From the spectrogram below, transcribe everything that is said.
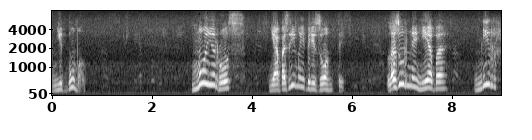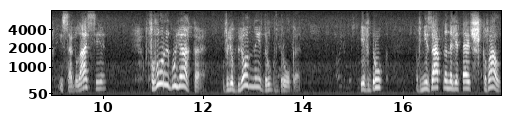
не думал. Море рос, необозримые горизонты, лазурное небо, мир и согласие, флоры гуляка, влюбленные друг в друга. И вдруг внезапно налетает шквал,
